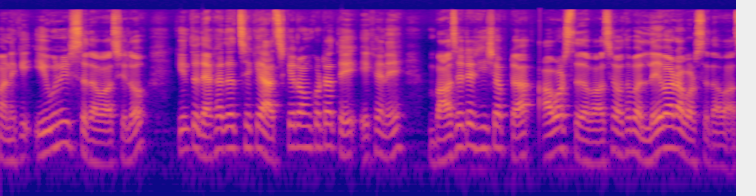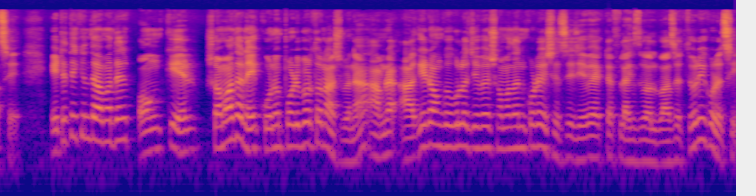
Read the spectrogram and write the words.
মানে কি ইউনিটসে দেওয়া ছিল, কিন্তু দেখা যাচ্ছে কি আজকের অঙ্কটাতে এখানে বাজেটের হিসাবটা আওয়ার্সে দেওয়া আছে অথবা লেবার আওয়ার্সে দেওয়া আছে। এটাতে কিন্তু আমাদের অঙ্কের সমাধানে কোনো পরিবর্তন আসবে না। আমরা আগের অঙ্কগুলো যেভাবে সমাধান করে এসেছি, যেভাবে একটা ফ্লেক্সিবল বাজেট তৈরি করেছি,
